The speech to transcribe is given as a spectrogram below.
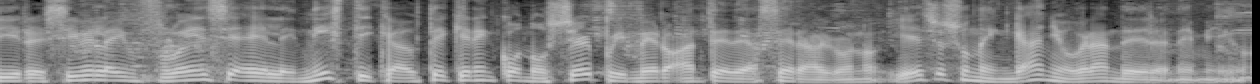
si reciben la influencia helenística, ustedes quieren conocer primero antes de hacer algo, ¿no? Y eso es un engaño grande del enemigo.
